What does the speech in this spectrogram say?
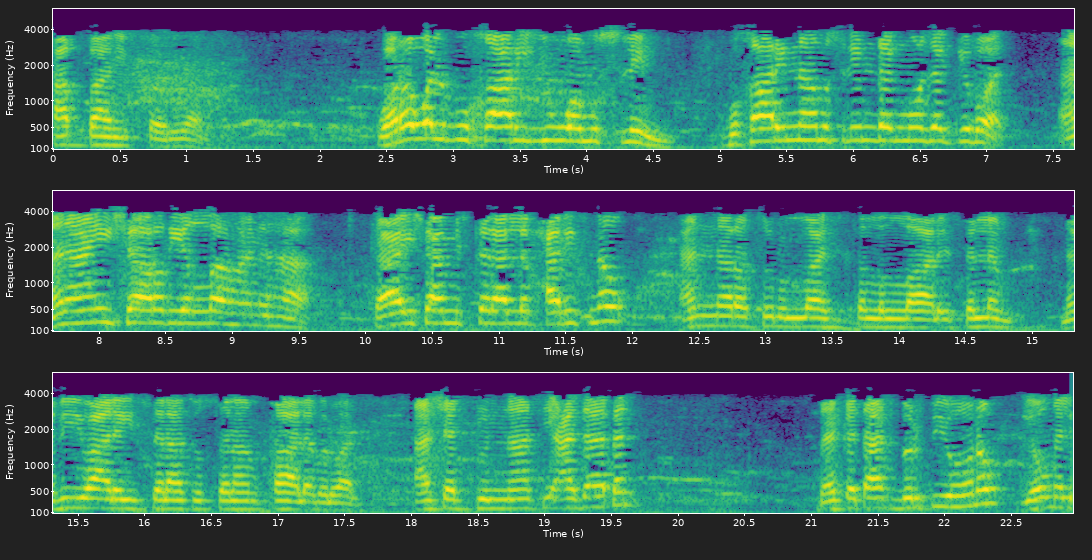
ሐባን ይሰሩ አለ ወረወ البخاري ومسلم ቡኻሪና ሙስሊም ደግሞ ዘግበዋል አን አይሻ ረዲየላሁ ዐንሃ ከአይሻ የሚስተላለፍ ሐዲስ ነው አነ ረሱሉላህ ሰለላሁ ዐለይሂ ወሰለም ነቢዩ ዐለይሂ ሰላቱ ወሰላም ቃለ ብሏል አሸዱ ናሲ ዐዛበን በቅጣት ብርቱ የሆነው የውመል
